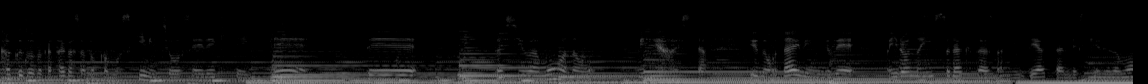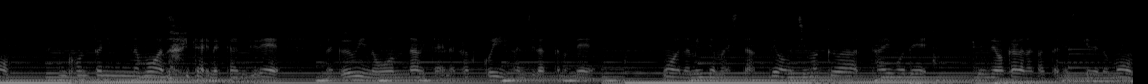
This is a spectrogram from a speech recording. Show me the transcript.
角度とか高さとかも好きに調整できていてで私はモアナを見てました。っていうのもダイビングで、まあ、いろんなインストラクターさんに出会ったんですけれども本当にみんなモアナみたいな感じでなんか海の女みたいなかっこいい感じだったのでモアナ見てました。でも字幕はタイ語で全然わからなかったですけれども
